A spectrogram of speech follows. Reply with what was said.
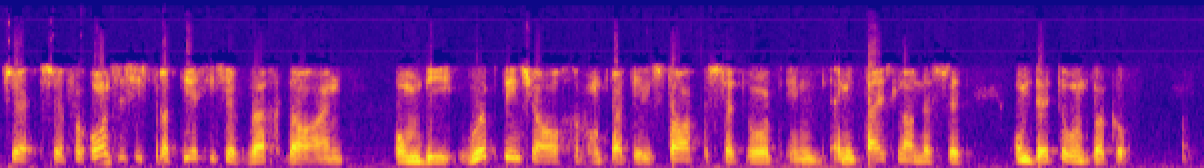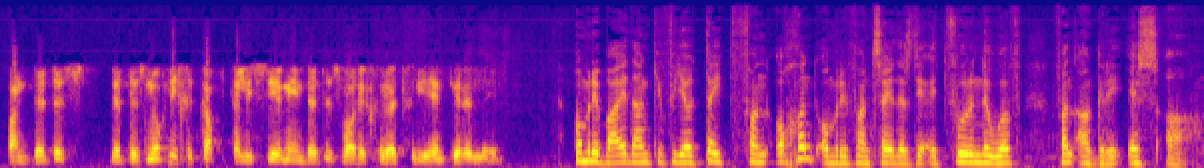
So so vir ons is die strategiese wig daarin om die hoë potensiaal grond wat hierdie staat besit word en in die tuislande sit om dit te ontwikkel. Want dit is dit is nog nie gekapitaliseer nie en dit is waar die groot geleenthede lê. Omri baie dankie vir jou tyd vanoggend. Omri van Sailors die uitvoerende hoof van Agri SA.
